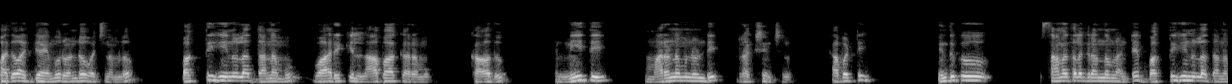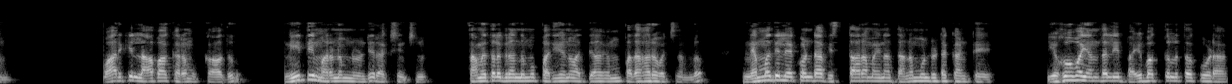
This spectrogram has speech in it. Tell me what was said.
పదో అధ్యాయము రెండో వచనంలో భక్తిహీనుల ధనము వారికి లాభాకరము కాదు నీతి మరణం నుండి రక్షించును. కాబట్టి ఎందుకు సామెతల గ్రంథంలో అంటే భక్తిహీనుల ధనం వారికి లాభాకరం కాదు నీతి మరణం నుండి రక్షించును. సామెతల గ్రంథము పదిహేనో అధ్యాయం పదహారో వచనంలో నెమ్మది లేకుండా విస్తారమైన ధనముండుట కంటే యహోవ ఎందలి భయభక్తులతో కూడా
